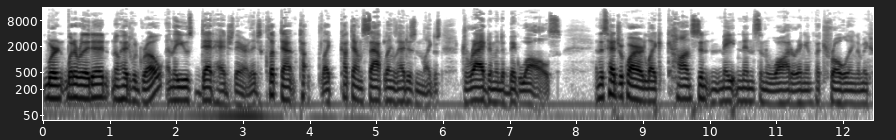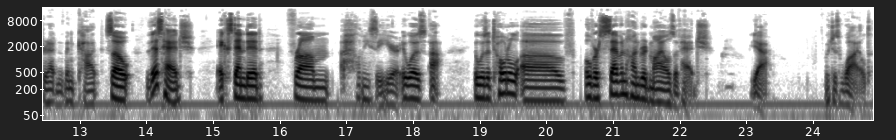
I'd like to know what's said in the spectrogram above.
where whatever they did, no hedge would grow, and they used dead hedge there. They just clipped down, t- like, cut down saplings, hedges, and, like, just dragged them into big walls. And this hedge required, like, constant maintenance and watering and patrolling to make sure it hadn't been cut. So, this hedge extended from, ah, let me see here, it was, ah, it was a total of over 700 miles of hedge. Yeah. Which is wild.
